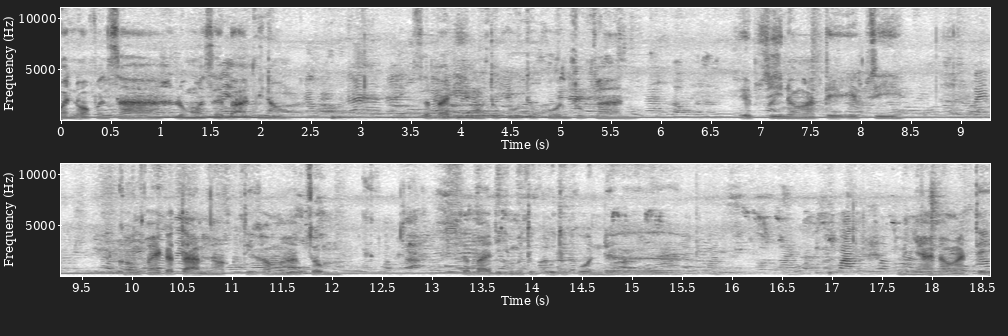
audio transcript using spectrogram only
วันออกพรรษาลงมาใส่บาตรพี่น้องสบายดีมดทุกทุกคนทุกท่าน FC น้องอาเต FC ของใครก็ตามเนาะที่เขามาชมสบายดีมดทุกผู้ทุกคนเด้อแม่ย่าน้องอาติ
